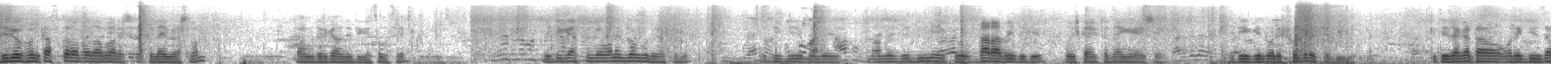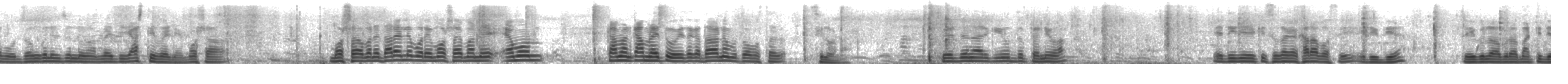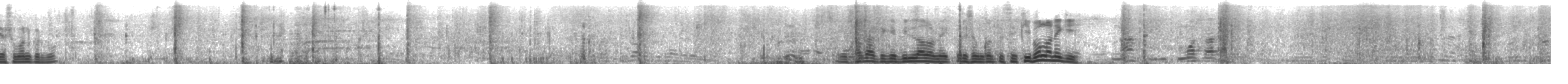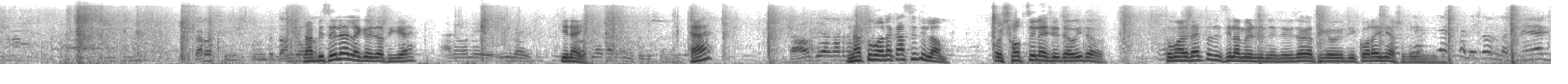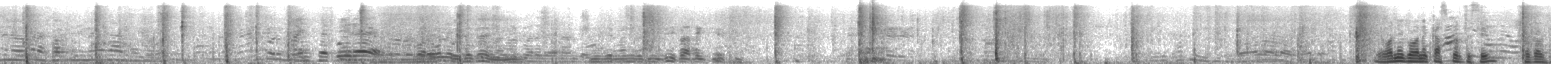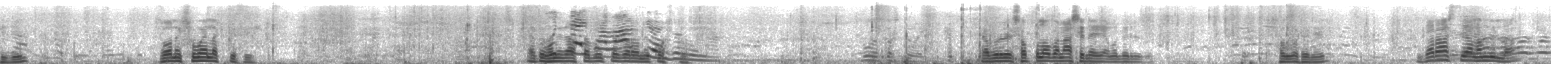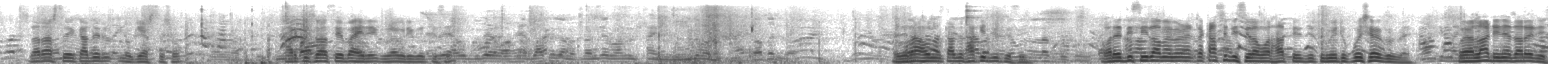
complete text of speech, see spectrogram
দীর্ঘক্ষণ কাজ করার পর আবার লাইভে আসলাম। তো আমাদের কাজ এদিকে চলছে, এদিকে আসলে অনেক জঙ্গল হয়ে আসলে। এদিকে মানে মানুষ যে দিনে একটু দাঁড়াবে, এদিকে পরিষ্কার একটা জায়গায় এসে, এদিকে কিন্তু অনেক সুন্দর একটা দিন কিন্তু এই জায়গাটা অনেক দিন যাব জঙ্গলের জন্য আমরা এদিকে আসতে পারি না মশা মশা মানে দাঁড়াইলে পরে মশা মানে এমন কামড়ান কামড়াই তো এই জায়গা দাঁড়ানোর মতো অবস্থা ছিল না। তো জন্য আর কি উদ্যোগটা নেওয়া। এদিকে কিছু জায়গা খারাপ আছে, এদিক দিয়ে। তো এগুলো আমরা মাটি দিয়ে সমান করব। সকাল থেকে বিল্লাল অনেক পরিশ্রম করতেছে। কি বলল নাকি? চলে জায়গা থেকে কি নাই? হ্যাঁ? না, তোমার কাছে দিলাম। ওই সব চলে আসে দাও, ওই দাও। তোমার দায়িত্ব দিয়েছিলাম এর জন্য ওই জায়গা থেকে ওই করাই নিয়ে আসো যদি। অনেক অনেক কাজ করতেছে সকাল থেকে। অনেক সময় লাগতেছে। এতখানি রাস্তা পরিষ্কার করা অনেক কষ্ট। তারপরে সব প্লাবান আসে নাই আমাদের সংগঠনের যারা আসছে, আলহামদুলিল্লাহ। যারা আসছে কাজের লোকে আসছে সব? আর কিছু আছে বাইরে ঘোরাঘুরি করতেছে? রাহুল কাজে ফাঁকি দিতেছে। ওরে দিছিলাম একটা কাছে দিছিলাম আমার হাতে যে তুমি একটু পরিষ্কার করবে। লাঠি নিয়ে দাঁড়াই যাও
